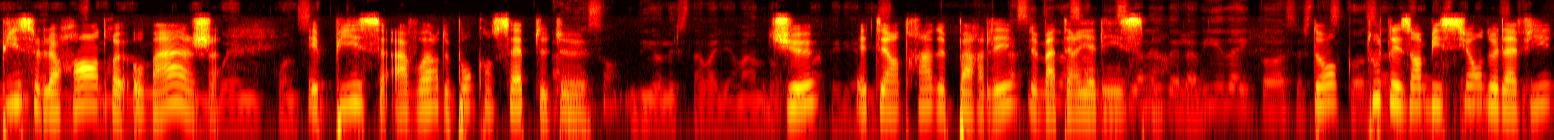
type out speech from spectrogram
puissent leur rendre hommage et puissent avoir de bons concepts de Dieu était en train de parler de matérialisme. Donc, toutes les ambitions de la vie,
